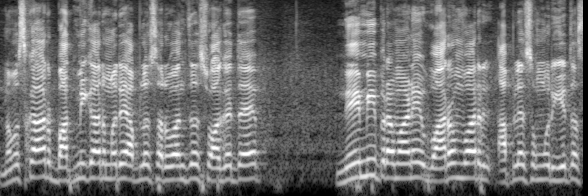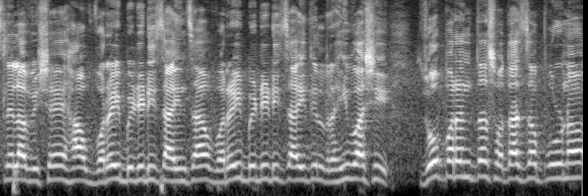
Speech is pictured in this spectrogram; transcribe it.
नमस्कार बातमीकारमध्ये आपलं सर्वांचं स्वागत आहे. नेहमीप्रमाणे वारंवार आपल्यासमोर येत असलेला विषय हा वरई बिडिडी चाळींचा वरई बिडिडी चाळीतील रहिवाशी जोपर्यंत स्वतःचं पूर्ण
